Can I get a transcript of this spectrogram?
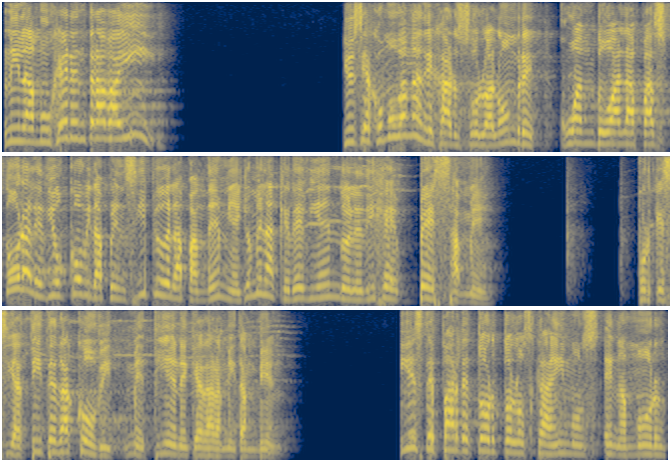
ni la mujer entraba ahí. Yo decía, ¿cómo van a dejar solo al hombre cuando a la pastora le dio COVID a principio de la pandemia? Yo me la quedé viendo y le dije, bésame. Porque si a ti te da COVID, me tiene que dar a mí también. Y este par de tórtolos caímos en amor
